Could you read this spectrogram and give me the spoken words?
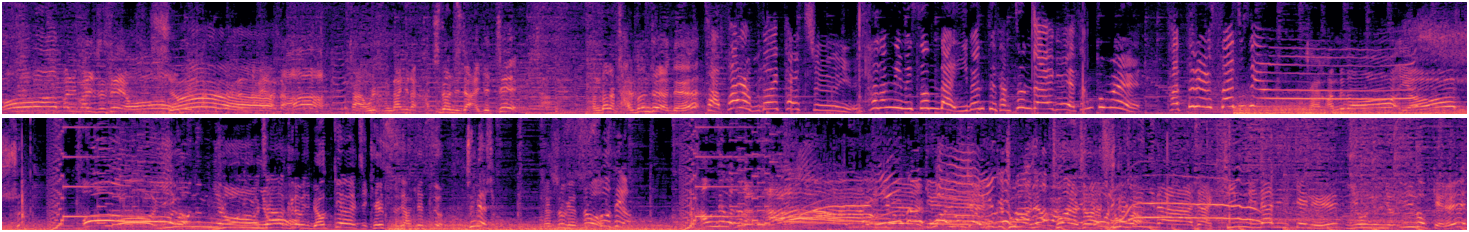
어, 빨리 빨리 주세요. 자. 나. 자, 우리 강단이랑 같이 던지자, 알겠지? 자, 강단아 잘 던져야 돼. 자, 8월 무더위 탈출 사장님이 쏜다 이벤트 당첨자에게 상품을 다트를 쏴주세요. 자, 갑니다. 야. 오, 이온 음료. 이온 음료. 자, 그럼 이제 몇 개 할지 개수, 자, 개수. 준비하시고. 개수, 개수. 쏘세요. 가운데 가잖아. 아, 와, 이거 이렇게 좋은 거 아니야? 좋아요, 좋아요. 오, 좋은 거. 축하드립니다. 자, 김리나님께는 이온 음료 7개를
